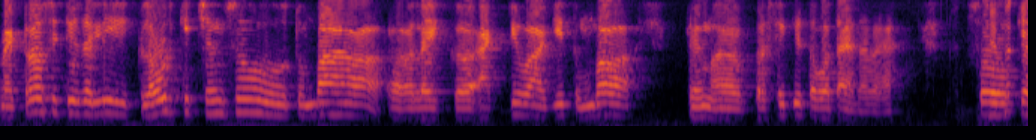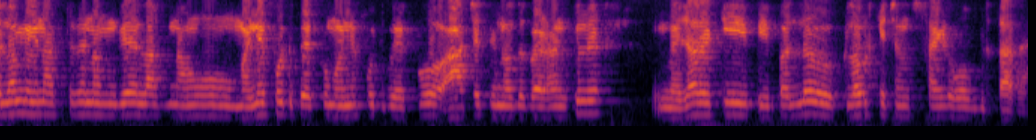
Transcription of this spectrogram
ಮೆಟ್ರೋ ಸಿಟೀಸ್ ಅಲ್ಲಿ ಕ್ಲೌಡ್ ಕಿಚನ್ಸ್ ತುಂಬಾ ಲೈಕ್ ಆಕ್ಟಿವ್ ಆಗಿ ತುಂಬಾ ಆ, ಪ್ರಸಿದ್ಧಿ ತಗೋತಾ ಇದಾವೆ. ಸೊ ಕೆಲವೊಮ್ಮೆ ಏನಾಗ್ತದೆ ನಮ್ಗೆ like ನಾವು ಮನೆ ಫುಡ್ ಬೇಕು ಮನೆ ಫುಡ್ ಬೇಕು ಆಚೆ ತಿನ್ನೋದು ಬೇಡ ಅಂತೇಳಿ majority people cloud kitchen side ಹೋಗ್ಬಿಡ್ತಾರೆ.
